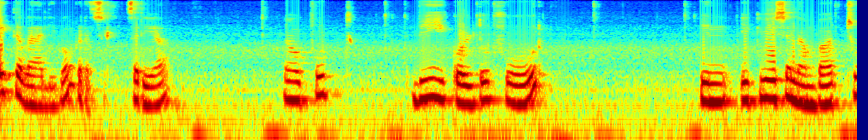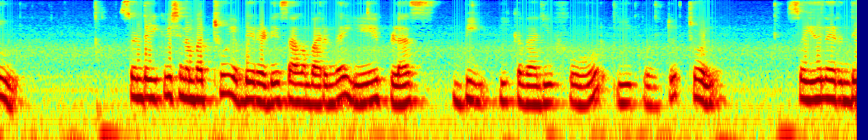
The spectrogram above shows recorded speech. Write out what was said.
ஏக்க வேல்யூவும் கடைச்சிரும். சரியா? Now put B equal to four in equation number two so இந்த ஈக்குவேஷன் நம்பர் டூ எப்படி ரெடியூஸ் ஆகும் பாருங்கள் ஏ ப்ளஸ் பி பிக்க value four equal to twelve so இதில் இருந்து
